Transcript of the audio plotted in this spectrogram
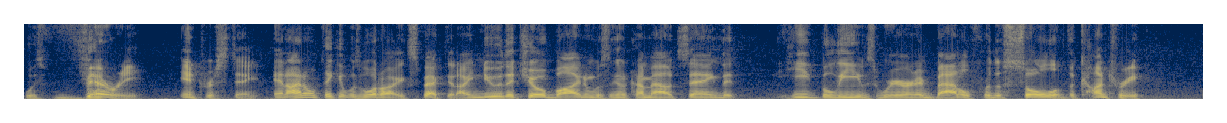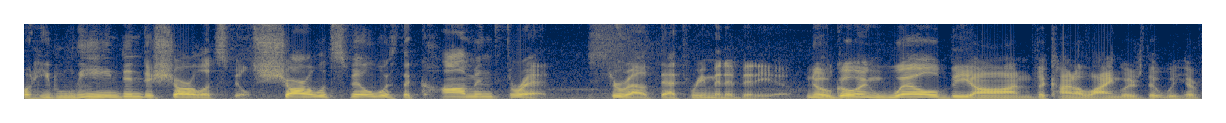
was very interesting, and I don't think it was what I expected. I knew that Joe Biden was going to come out saying that he believes we're in a battle for the soul of the country, but he leaned into Charlottesville. Charlottesville was the common thread throughout that three minute video. No, going well beyond the kind of language that we have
